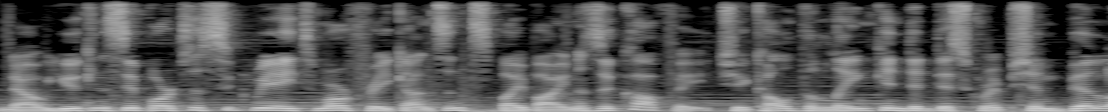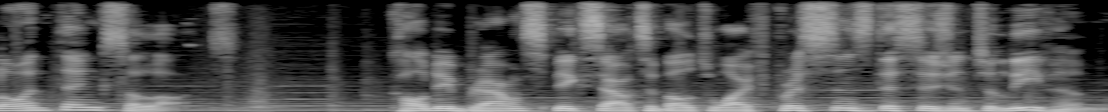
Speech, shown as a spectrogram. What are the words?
Now you can support us to create more free content by buying us a coffee. Check out the link in the description below and thanks a lot. Kody Brown speaks out about wife Christine's decision to leave him.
